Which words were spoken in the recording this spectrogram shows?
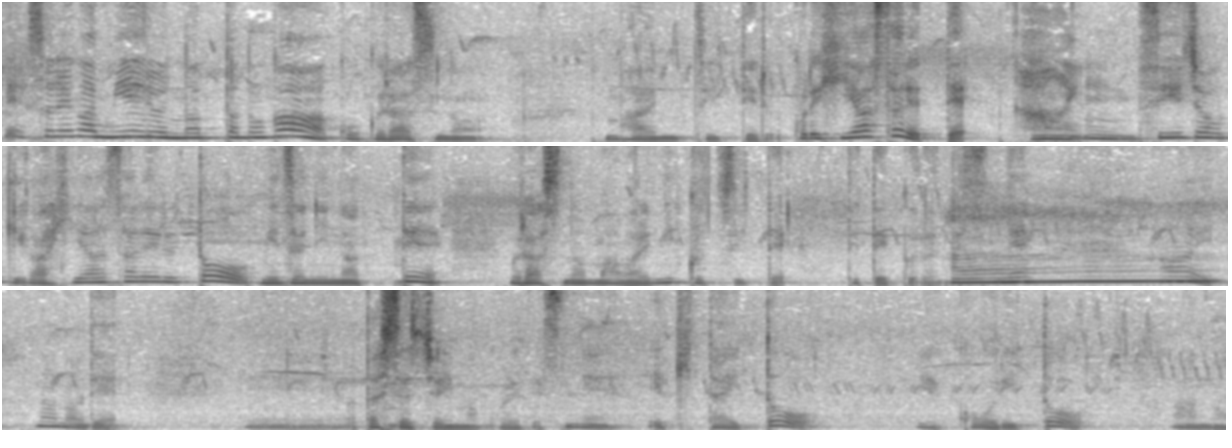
でそれが見えるようになったのがこうグラスの周りについてる。これ冷やされて、はい。うん、水蒸気が冷やされると水になってグラスの周りにくっついて出てくるんですね。はい、なので、えー、私たちは今これですね液体と、えー、氷とあの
